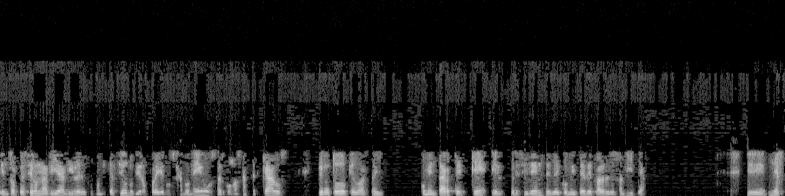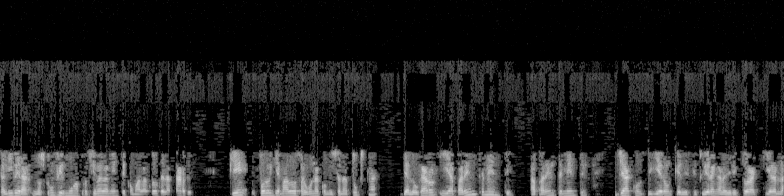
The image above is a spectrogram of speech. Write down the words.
entorpecieron la vía libre de comunicación, hubieron por ahí unos jaloneos, algunos altercados, pero todo quedó hasta ahí. Comentarte que el presidente del Comité de Padres de Familia, eh, Neftalí Vera, nos confirmó aproximadamente como a las dos de la tarde que fueron llamados a una comisión a Tuxtla, dialogaron y aparentemente, aparentemente ya consiguieron que destituyeran a la directora, que era la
